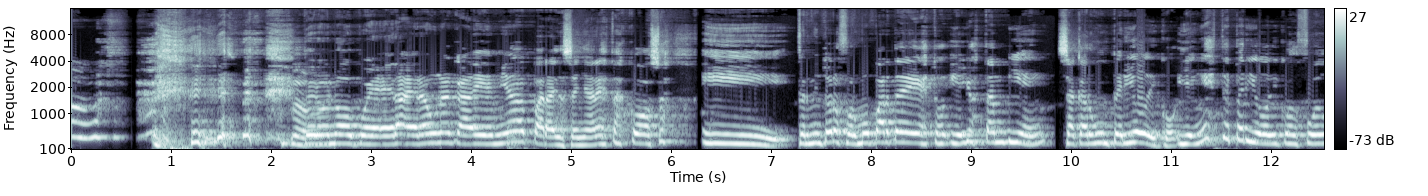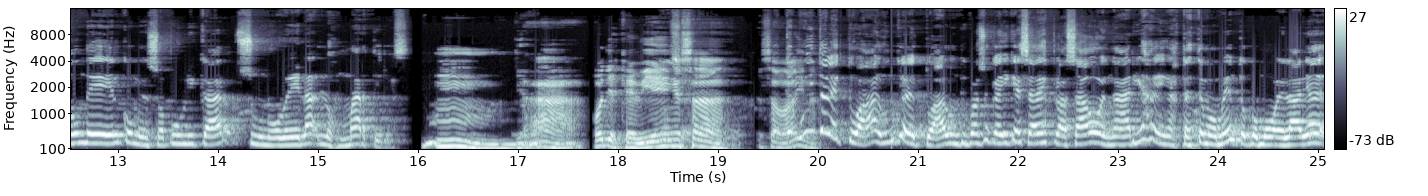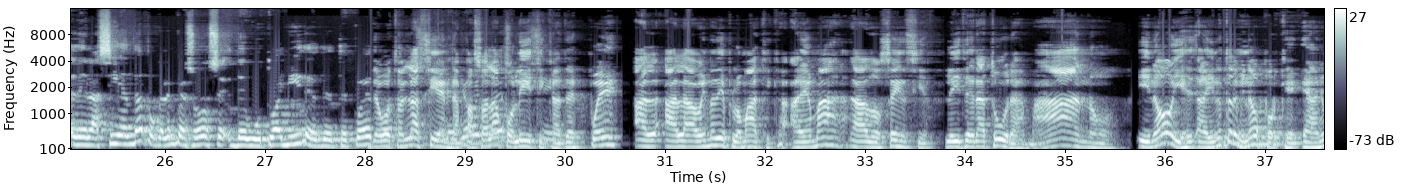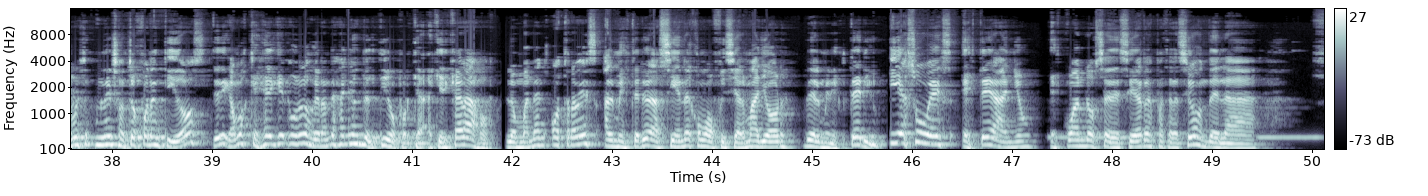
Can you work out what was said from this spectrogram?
No. Pero no, pues era, era una academia para enseñar estas cosas y Fermín Toro formó parte de esto y ellos también sacaron un periódico y en este periódico fue donde él comenzó a publicar su novela Los Mártires. Mm, ya. Oye, qué bien esa, esa Un intelectual, un intelectual, un tipo que ahí que se ha desplazado en áreas en hasta este momento, como el área de la hacienda, porque él empezó, se debutó allí desde después de Debutó en la hacienda, pasó a la política, sí. después a, a la vaina diplomática, además a la docencia, literatura, mano. Y no, y ahí no terminó, porque en el año 1942, digamos que es uno de los grandes años del tío, porque aquí el carajo lo mandan otra vez al Ministerio de Hacienda como oficial mayor del ministerio. Y a su vez, este año es cuando se decide repatriación de la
